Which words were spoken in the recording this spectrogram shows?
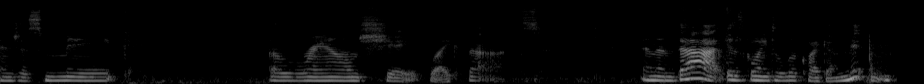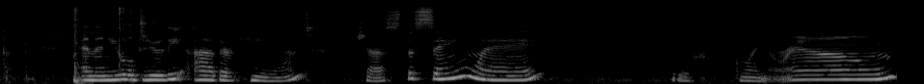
and just make a round shape like that. And then that is going to look like a mitten. And then you will do the other hand just the same way. Going around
